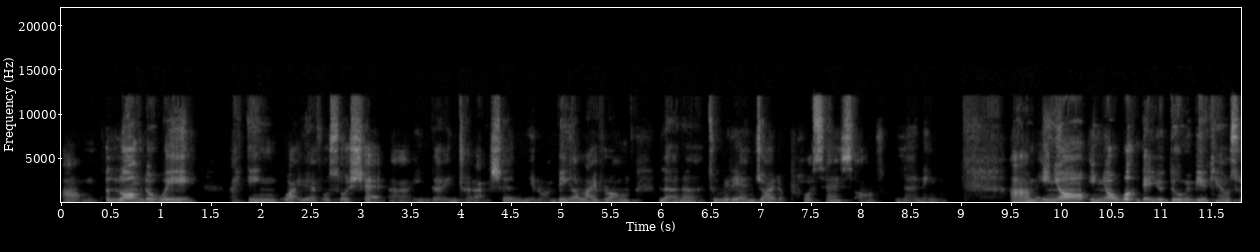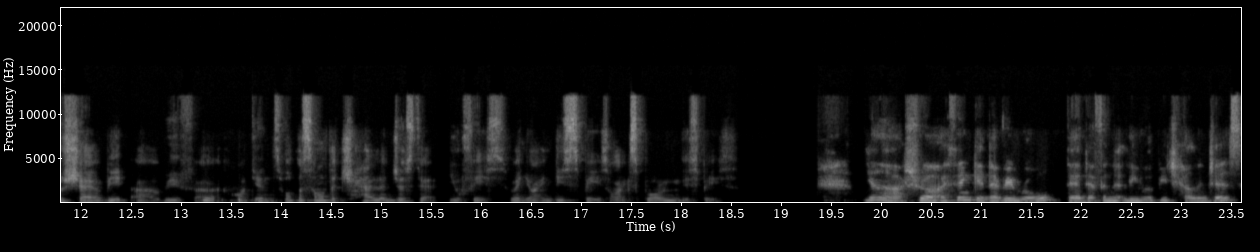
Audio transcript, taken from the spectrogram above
um, along the way, I think what you have also shared uh, in the introduction, you know, being a lifelong learner to really enjoy the process of learning. Um, in mm. your in your work that you do, maybe you can also share a bit uh, with uh, mm. audience. What were some of the challenges that you face when you're in this space or exploring this space? Yeah, sure. I think in every role, there definitely will be challenges.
